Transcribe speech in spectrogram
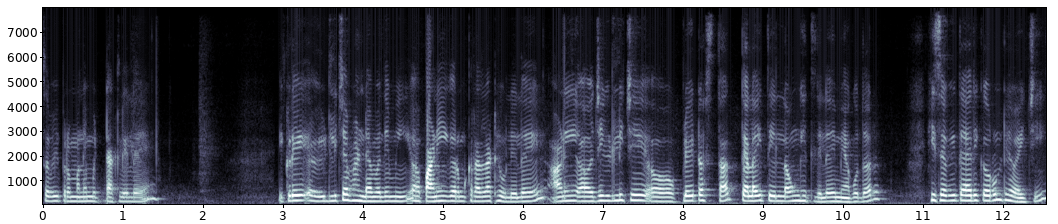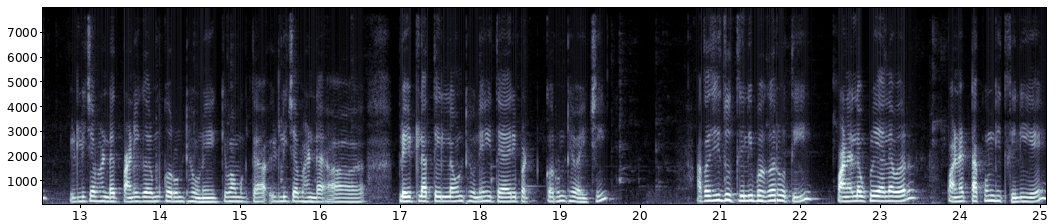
चवीप्रमाणे मीठ टाकलेलं आहे. इकडे इडलीच्या भांड्यामध्ये मी पाणी गरम करायला ठेवलेलं आहे आणि जे इडलीचे प्लेट असतात त्यालाही तेल लावून घेतलेलं आहे मी अगोदर. ही सगळी तयारी करून ठेवायची. इडलीच्या भांड्यात पाणी गरम करून ठेवणे किंवा मग त्या इडलीच्या भांड्या प्लेटला तेल लावून ठेवणे ही तयारी पट करून ठेवायची. आता जी धुतलेली भगर होती पाण्याला उकळी आल्यावर पाण्यात टाकून घेतलेली आहे.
